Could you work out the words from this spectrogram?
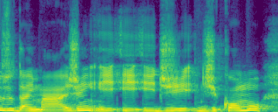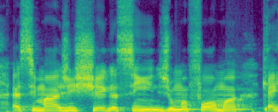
uso da imagem e, e- e de, de como essa imagem chega assim, de uma forma. é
